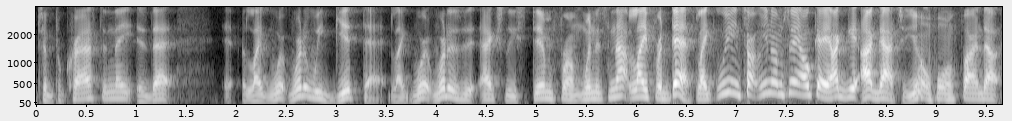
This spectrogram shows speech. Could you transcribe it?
to procrastinate? Is that eh, like where, where do we get that? Like where where does it actually stem from when it's not life or death? Like we ain't talking, you know what I'm saying? Okay, I get I got you. You don't want to find out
